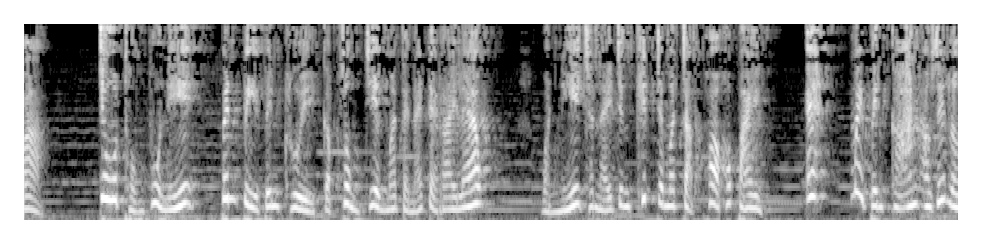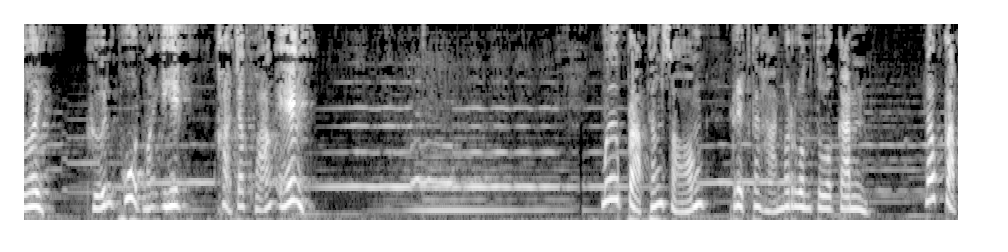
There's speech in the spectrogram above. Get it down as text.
ว่า จูถงผู้นี้ เป็นปีเป็นคลุยกับส่งเจียงมาแต่ไหนแต่ไรแล้ว วันนี้ฉไหนจึงคิดจะมาจับพ่อเขาไป เอ๊ะ ไม่เป็นการเอาเสียเลย ขืนพูดมาอีก ข้าจะขวางเองมือปราบทั้งสอง เรียกทหารมารวมตัวกัน แล้วกลับ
